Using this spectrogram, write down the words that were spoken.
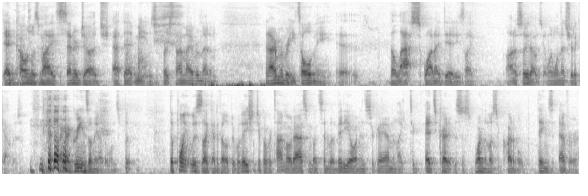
Ed Coan was my center judge at that meet. It was the first time I ever met him, and I remember he told me uh, the last squat I did. He's like, honestly, that was the only one that should have counted. I got greens on the other ones, but the point was like I developed a relationship over time. I would ask him about send him a video on Instagram, and like to Ed's credit, this is one of the most incredible things ever.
